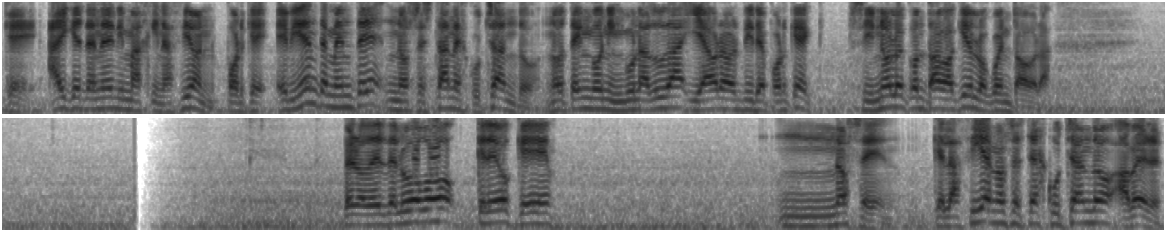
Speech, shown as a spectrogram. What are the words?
que hay que tener imaginación, porque evidentemente nos están escuchando, no tengo ninguna duda y ahora os diré por qué. Si no lo he contado aquí, os lo cuento ahora. Pero desde luego creo que... Mm, no sé, que la CIA nos esté escuchando. A ver,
